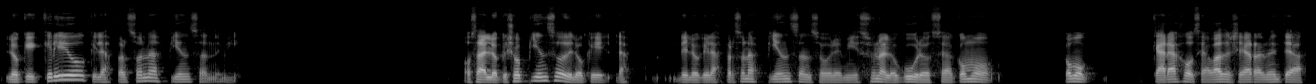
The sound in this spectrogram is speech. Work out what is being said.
lo que creo que las personas piensan de mí. O sea, lo que yo pienso de lo que las, de lo que las personas piensan sobre mí. Es una locura. O sea, ¿cómo, cómo carajo, o sea, vas a llegar realmente a,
